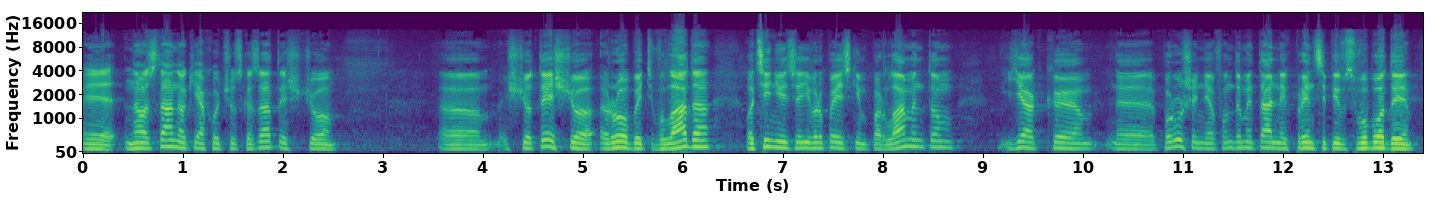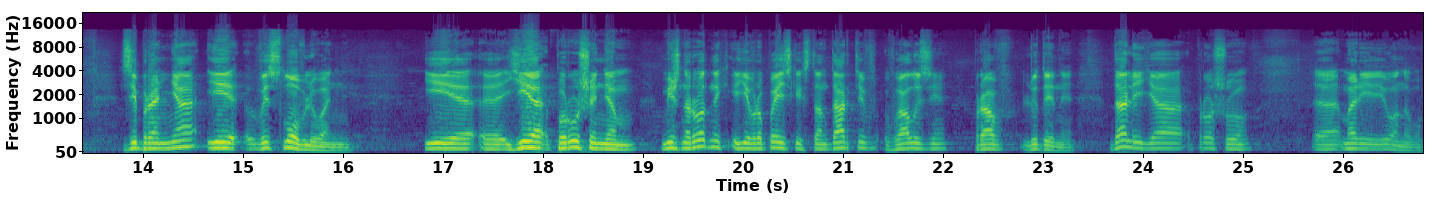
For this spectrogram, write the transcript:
Е, Наостанок я хочу сказати, що, е, що те, що робить влада, оцінюється Європейським парламентом як е, е, порушення фундаментальних принципів свободи зібрання і висловлювань, і е, є порушенням міжнародних і європейських стандартів в галузі прав людини. Далі я прошу Марію Іонову.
